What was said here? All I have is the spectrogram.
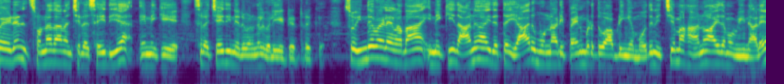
பைடன் சொன்னதான சில செய்தியை இன்னைக்கு சில செய்தி நிறுவனங்கள் வெளியிட்டு இருக்கு ஸோ இந்த வேளையில் தான் இன்னைக்கு இந்த அணு ஆயுதத்தை யார் முன்னாடி பயன்படுத்துவா அப்படிங்கும் போது நிச்சயமாக அணு ஆயுதம் அப்படின்னாலே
